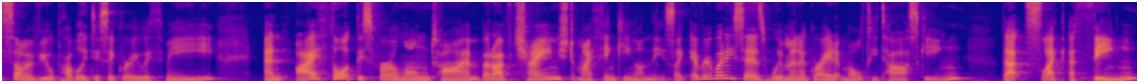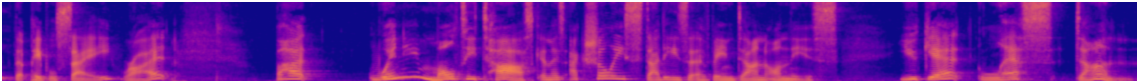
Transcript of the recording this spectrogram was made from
some of you will probably disagree with me. And I thought this for a long time, but I've changed my thinking on this. Like everybody says women are great at multitasking. That's like a thing that people say, right? But when you multitask, and there's actually studies that have been done on this, you get less done.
